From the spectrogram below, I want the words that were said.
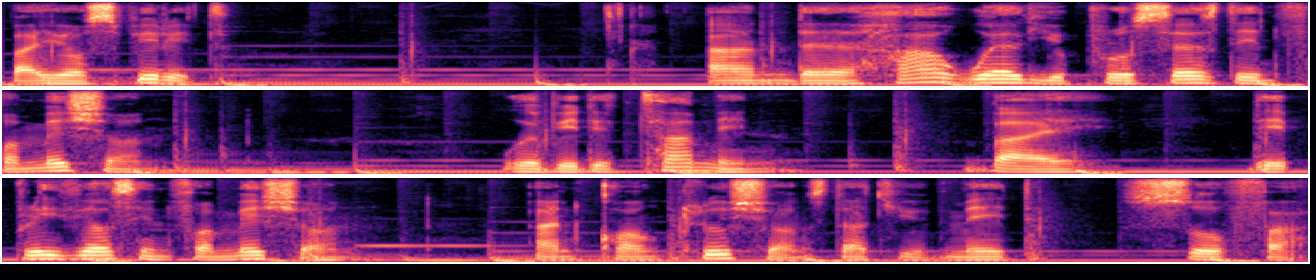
by your spirit. And uh, how well you process the information will be determined by the previous information and conclusions that you've made so far.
